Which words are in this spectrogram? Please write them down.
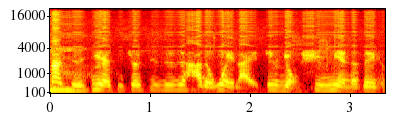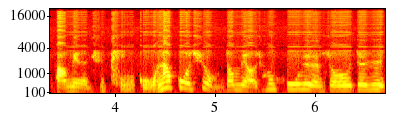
那其实 E S 就其实是它的未来，就是永续面的这个方面的去评估。那过去我们都没有会忽略说，就是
